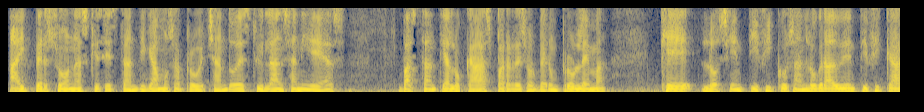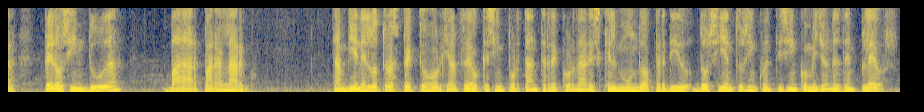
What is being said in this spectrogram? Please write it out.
hay personas que se están, digamos, aprovechando de esto y lanzan ideas bastante alocadas para resolver un problema que los científicos han logrado identificar, pero sin duda va a dar para largo. También el otro aspecto, Jorge Alfredo, que es importante recordar es que el mundo ha perdido 255 millones de empleos.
